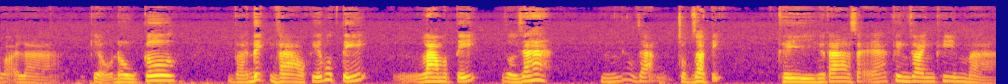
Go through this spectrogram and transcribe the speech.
gọi là kiểu đầu cơ và định vào kiếm một tí làm một tí rồi ra. Ừ, dạng chụp giật ý, thì người ta sẽ kinh doanh khi mà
